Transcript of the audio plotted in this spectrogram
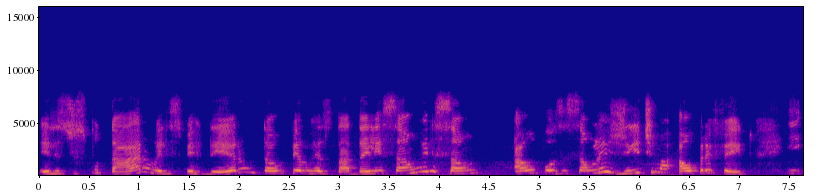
eles disputaram, eles perderam, então, pelo resultado da eleição, eles são a oposição legítima ao prefeito. E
